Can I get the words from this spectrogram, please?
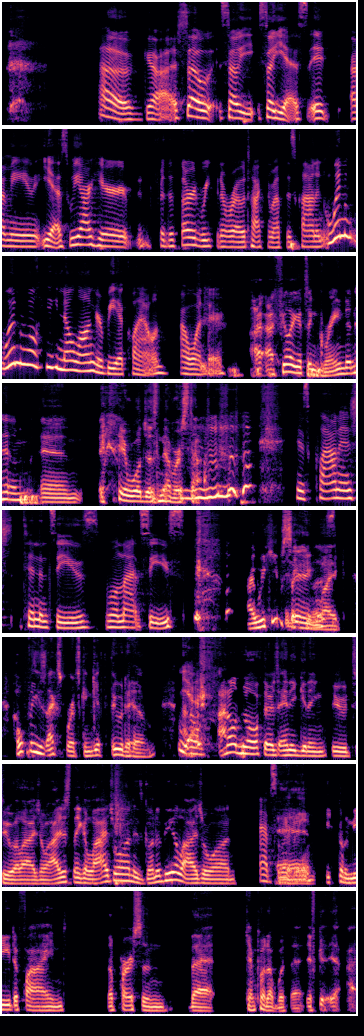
oh gosh. So so so yes, it I mean, yes, we are here for the third week in a row talking about this clown. And when when will he no longer be a clown? I wonder. I, I feel like it's ingrained in him, and it will just never stop. His clownish tendencies will not cease. I, we keep saying like, hopefully these experts can get through to him. Yeah. I don't, I don't know if there's any getting through to Olajuwon. I just think Olajuwon is going to be Olajuwon. Absolutely. And he's going to need to find the person that can put up with that. If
